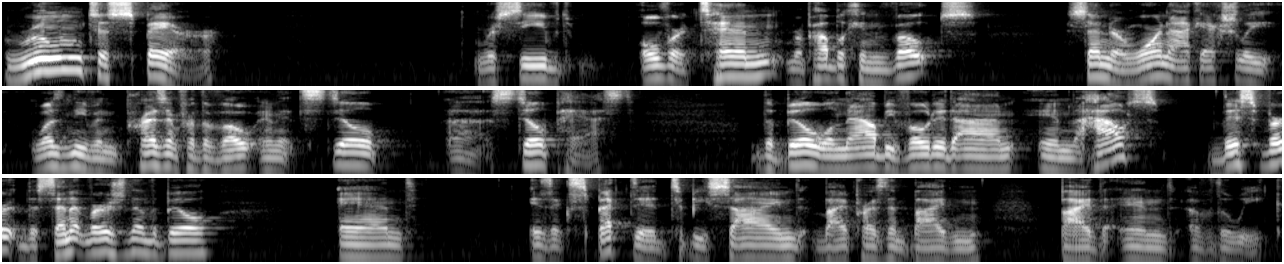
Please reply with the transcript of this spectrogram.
room to spare received over 10 Republican votes. Senator Warnock actually wasn't even present for the vote, and it still uh, still passed. The bill will now be voted on in the House, this ver- the Senate version of the bill, and is expected to be signed by President Biden by the end of the week.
